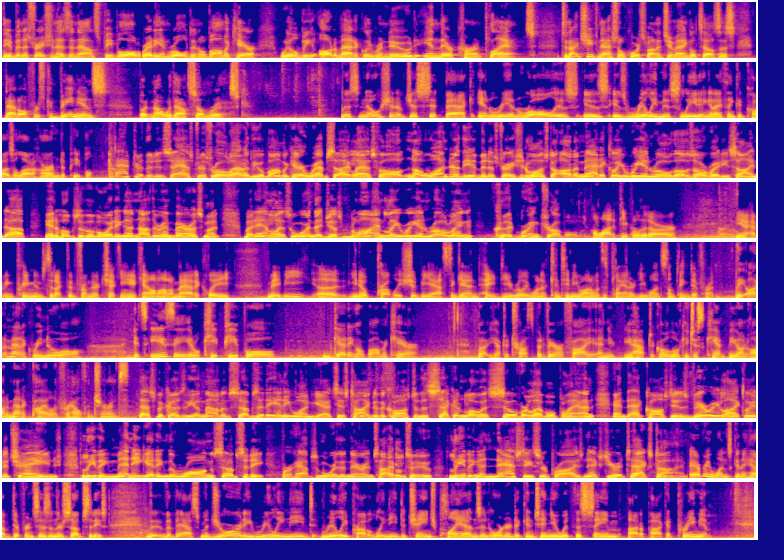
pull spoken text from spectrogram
The administration has announced people already enrolled in Obamacare will be automatically renewed in their current plans. Tonight, Chief National Correspondent Jim Angle tells us that offers convenience, but not without some risk. This notion of just sit back and re-enroll is, is, is really misleading, and I think it caused a lot of harm to people. After the disastrous rollout of the Obamacare website last fall, no wonder the administration wants to automatically re-enroll those already signed up in hopes of avoiding another embarrassment. But analysts warn that just blindly re-enrolling could bring trouble. A lot of people that are you know, having premiums deducted from their checking account automatically, maybe, uh, you know, probably should be asked again, hey, do you really want to continue on with this plan or do you want something different? The automatic renewal, it's easy. It'll keep people getting Obamacare but you have to trust but verify, and you, you have to go look. You just can't be on automatic pilot for health insurance. That's because the amount of subsidy anyone gets is tied to the cost of the second lowest silver level plan, and that cost is very likely to change, leaving many getting the wrong subsidy, perhaps more than they're entitled to, leaving a nasty surprise next year at tax time. Everyone's going to have differences in their subsidies. The, the vast majority really need, really probably need to change plans in order to continue with the same same out-of-pocket premium.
